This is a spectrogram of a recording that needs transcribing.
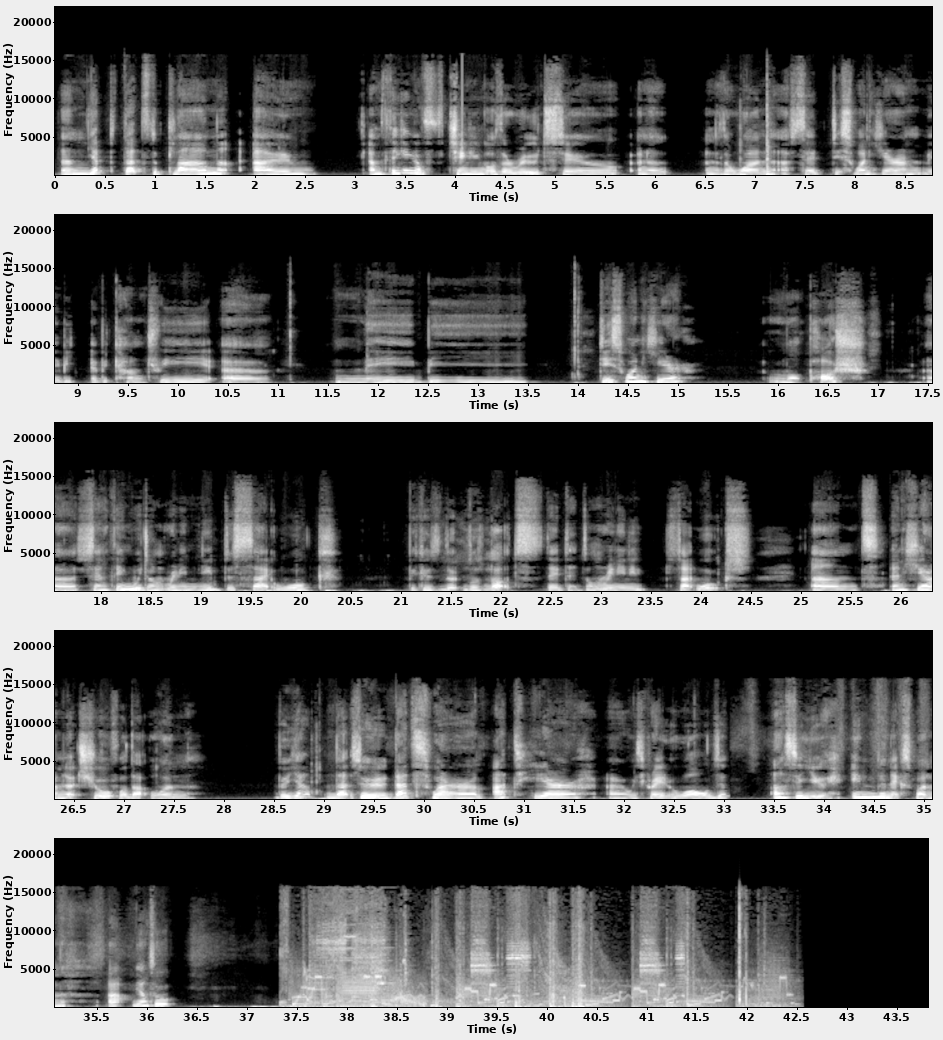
And yep, that's the plan. I'm I'm thinking of changing other routes. So another another one I've said this one here, and maybe a bit country. Uh, maybe this one here, more posh. Uh, same thing, we don't really need the sidewalk because the, those lots, they, they don't really need sidewalks. And, and here I'm not sure for that one. But yeah, that, so that's where I'm at here uh, with Create a World. I'll see you in the next one. À bientôt!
